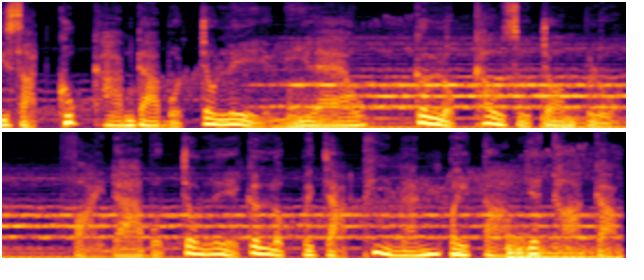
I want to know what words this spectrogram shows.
ธิสัตว์คุกคามดาบทเจ้าเล่ห์อย่างนี้แล้ว ก็หลบเข้าสู่จอมปลวก ฝ่ายดาบทเจ้าเล่ห์ก็หลบไปจากที่นั้นไปตามยถากรรม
